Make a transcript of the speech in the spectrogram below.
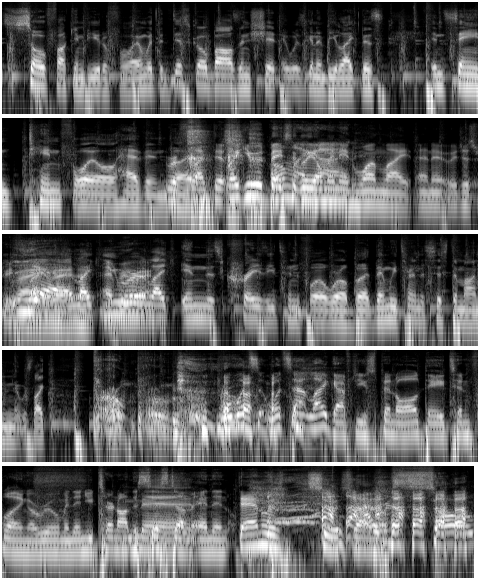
so fucking beautiful. And with the disco balls and shit, it was gonna be like this insane tinfoil heaven. But reflected. Like you would Oh basically only need one light, and it would just reflect. Right, yeah, right, right. like you were like in this crazy tinfoil world. But then we turned the system on and it was like, broom, broom, Well, what's what's that like after you spend all day tinfoiling a room and then you turn on the Man. system and then Dan was suicidal. I suicidal. was so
